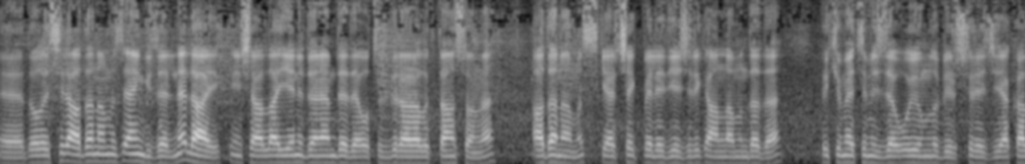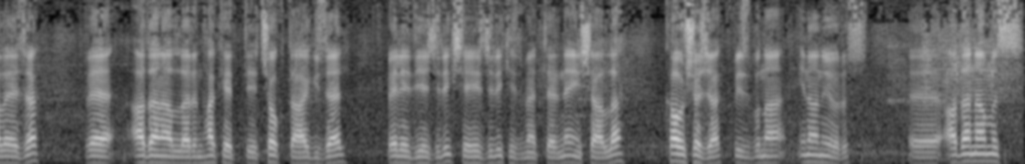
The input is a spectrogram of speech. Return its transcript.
E, dolayısıyla Adana'mız en güzeline layık. İnşallah yeni dönemde de 31 Aralık'tan sonra Adana'mız gerçek belediyecilik anlamında da hükümetimizle uyumlu bir süreci yakalayacak ve Adanalıların hak ettiği çok daha güzel belediyecilik, şehircilik hizmetlerine inşallah kavuşacak. Biz buna inanıyoruz. Ee, Adana'mız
